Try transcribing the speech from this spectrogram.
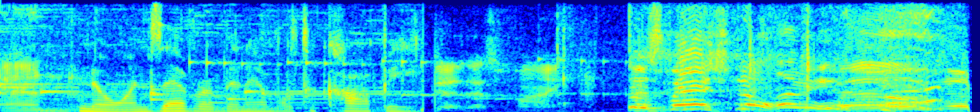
And No one's ever been able to copy. Good, that's fine. Professional. I mean.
